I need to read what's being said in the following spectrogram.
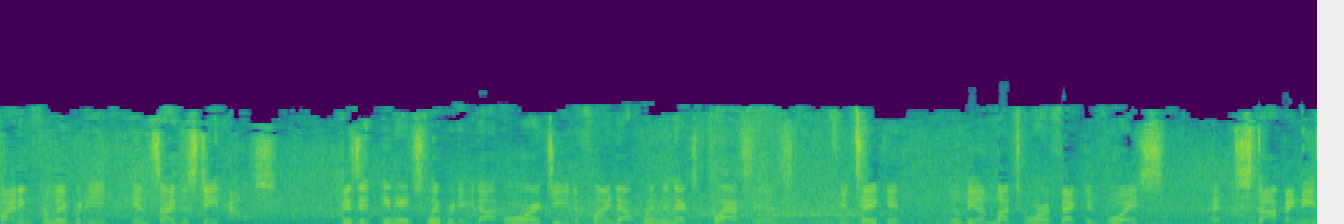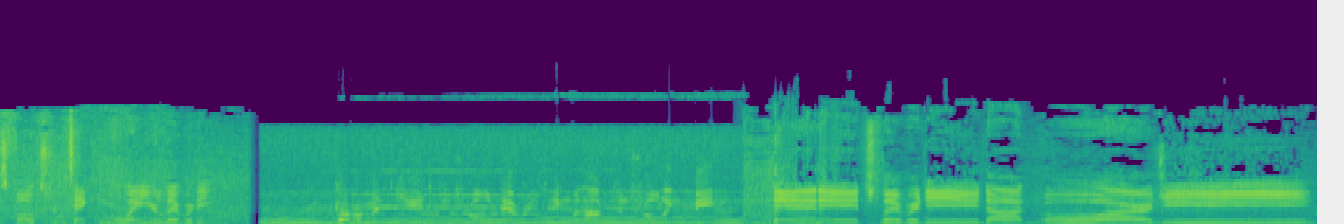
fighting for liberty inside the State House. Visit nhliberty.org to find out when the next class is. If you take it, you'll be a much more effective voice at stopping these folks from taking away your liberty. Government can't control everything without controlling me. nhliberty.org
